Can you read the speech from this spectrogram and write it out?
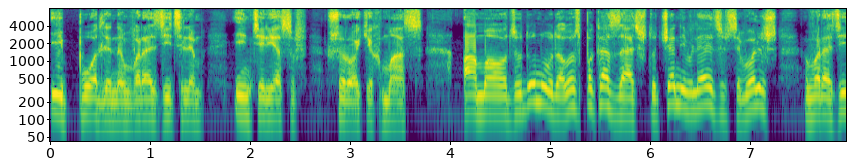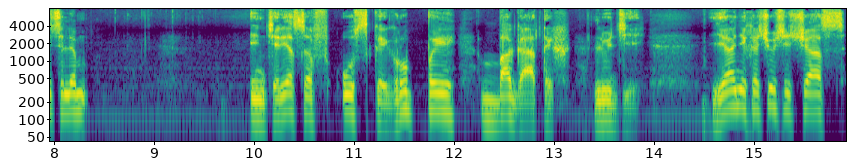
и подлинным выразителем интересов широких масс. А Мао Цзэдуну удалось показать, что Чан является всего лишь выразителем интересов узкой группы богатых людей. Я не хочу сейчас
